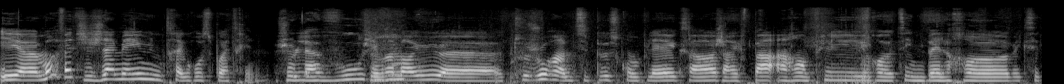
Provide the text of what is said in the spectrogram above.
Et euh, moi, en fait, j'ai jamais eu une très grosse poitrine. Je l'avoue, j'ai Mhm. vraiment eu euh, toujours un petit peu ce complexe. Ah, j'arrive pas à remplir, euh, tu sais, une belle robe, etc.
